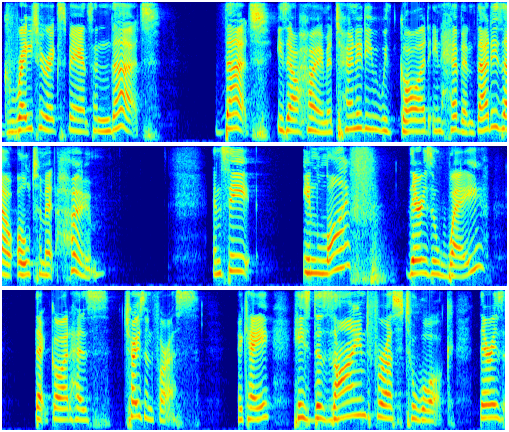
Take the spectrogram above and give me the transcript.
greater expanse, and that That is our home, eternity with God in heaven. That is our ultimate home. And see, in life, there is a way that God has chosen for us. Okay? He's designed for us to walk. There is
